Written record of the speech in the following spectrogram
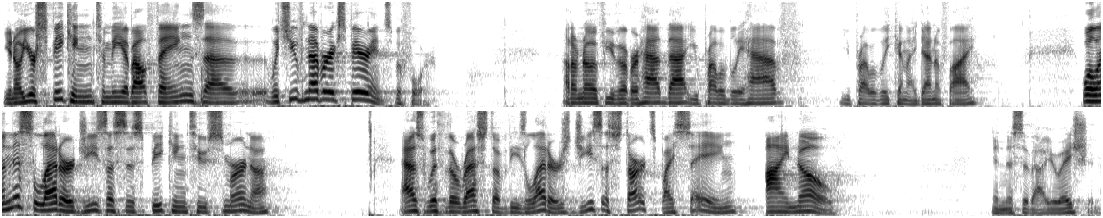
You know, you're speaking to me about things uh, which you've never experienced before. I don't know if you've ever had that. You probably have. You probably can identify. Well, in this letter, Jesus is speaking to Smyrna. As with the rest of these letters, Jesus starts by saying, I know, in this evaluation.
